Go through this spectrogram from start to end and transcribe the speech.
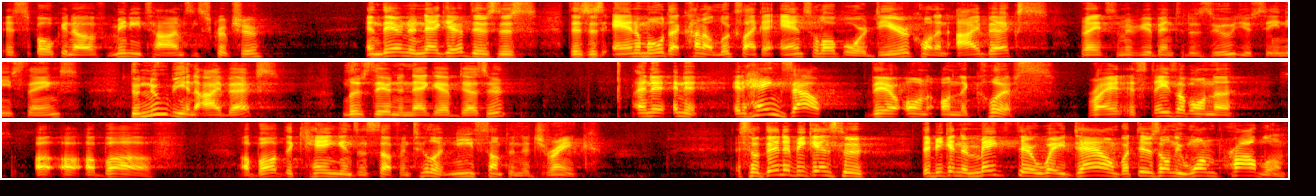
It's spoken of many times in Scripture. And there in the Negev, there's this, there's this animal that kind of looks like an antelope or a deer called an ibex, right? Some of you have been to the zoo, you've seen these things. The Nubian ibex lives there in the Negev desert. And it, and it, it hangs out there on, on the cliffs, right? It stays up on the, uh, uh, above above the canyons and stuff until it needs something to drink. So then it begins to, they begin to make their way down, but there's only one problem.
